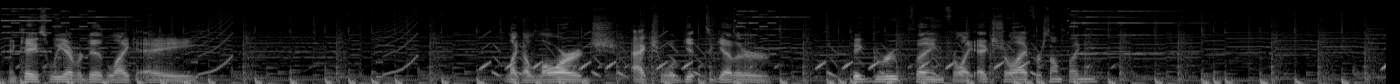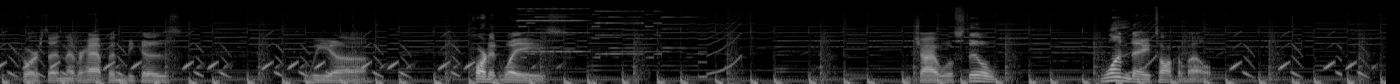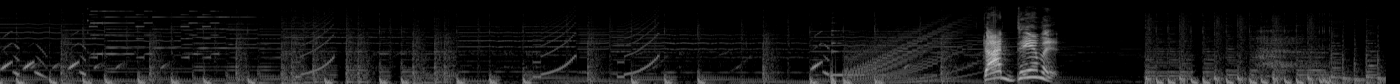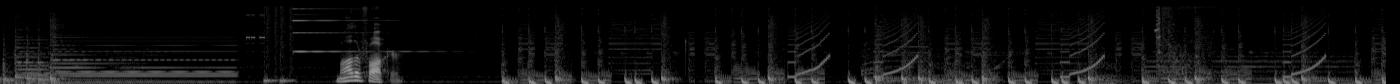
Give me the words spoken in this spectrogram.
In case we ever did like a like a large actual get together big group thing for like extra life or something. Course that never happened because we uh, parted ways. Which I will still one day talk about. God damn it! Motherfucker.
